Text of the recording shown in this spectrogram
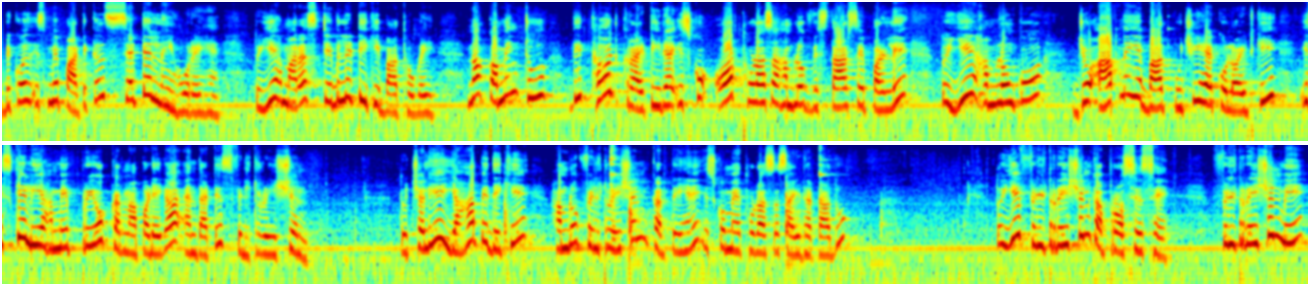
बिकॉज़ इसमें पार्टिकल सेटल नहीं हो रहे हैं। तो ये हमारा स्टेबिलिटी की बात हो गई। ना coming to the third criteria इसको और थोड़ा सा हम लोग विस्तार से पढ़ लें। तो ये हम लोगों को जो आपने ये बात पूछी है कोलॉइड की, इसके लिए हमें प्रयोग करना पड़ेगा एंड दैट इज़ फिल्ट्रेशन तो चलिए यहाँ पे देखिए, हम लोग फिल्ट्रेशन करते हैं, इसको मैं थोड़ा सा साइड हटा दूँ। तो ये फिल्ट्रेशन का प्रोसेस है। फिल्ट्रेशन में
